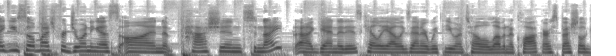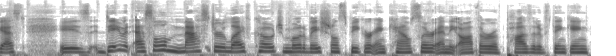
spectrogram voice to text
Thank you so much for joining us on Passion tonight. Again, it is Kelly Alexander with you until 11 o'clock. Our special guest is David Essel, master life coach, motivational speaker, and counselor, and the author of Positive Thinking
